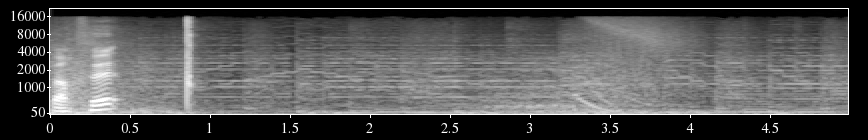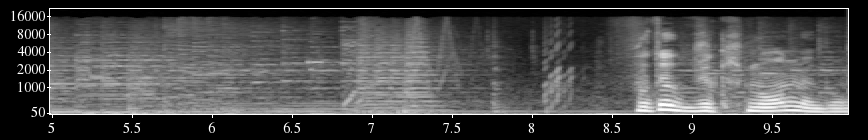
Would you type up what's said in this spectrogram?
Parfait. Plutôt que je monte, mais bon.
